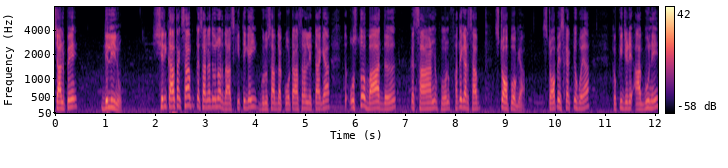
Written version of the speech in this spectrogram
ਚੱਲ ਪਏ ਦਿੱਲੀ ਨੂੰ। ਸ਼੍ਰੀ ਅਕਾਲ ਤਖਤ ਸਾਹਿਬ, ਕਿਸਾਨਾਂ ਦੇ ਵੱਲੋਂ ਅਰਦਾਸ ਕੀਤੀ ਗਈ। ਗੁਰੂ ਸਾਹਿਬ ਦਾ ਕੋਟ ਆਸਰਾ ਲਿੱਤਾ ਗਿਆ। ਤੇ ਉਸ ਤੋਂ ਬਾਅਦ ਕਿਸਾਨ ਹੁਣ ਫਤਿਹਗੜ੍ਹ ਸਾਹਿਬ ਸਟਾਪ ਹੋ ਗਿਆ। ਸਟਾਪ ਇਸ ਕਰਕੇ ਹੋਇਆ ਕਿਉਂਕਿ ਜਿਹੜੇ ਆਗੂ ਨੇ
